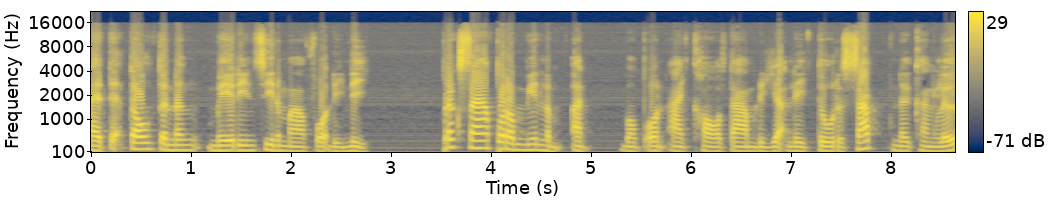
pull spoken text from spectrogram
ដែលតាក់ទងទៅនឹងមេរៀន Cinema 4D នេះប្រឹក្សាព័ត៌មានលម្អិត បងប្អូនអាច call តាមរយៈលេខទូរស័ព្ទនៅខាងលើ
